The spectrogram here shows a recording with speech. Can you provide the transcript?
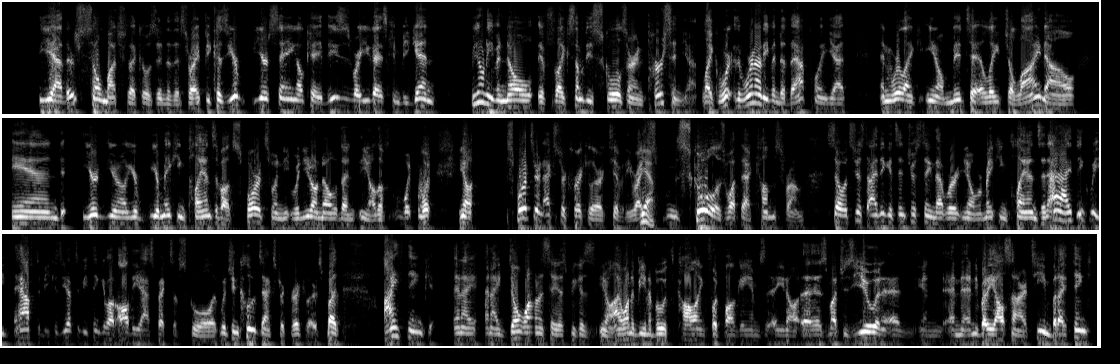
Yeah, there's so much that goes into this, right? Because you're you're saying, okay, these is where you guys can begin. We don't even know if like some of these schools are in person yet. Like we're we're not even to that point yet, and we're like you know mid to late July now and you're you know you're you're making plans about sports when you, when you don't know then you know the what what you know sports are an extracurricular activity, right? Yeah. School is what that comes from. So it's just I think it's interesting that we're you know we're making plans, and I think we have to be because you have to be thinking about all the aspects of school, which includes extracurriculars. But I think. And I and I don't want to say this because you know I want to be in a booth calling football games you know as much as you and and and anybody else on our team, but I think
